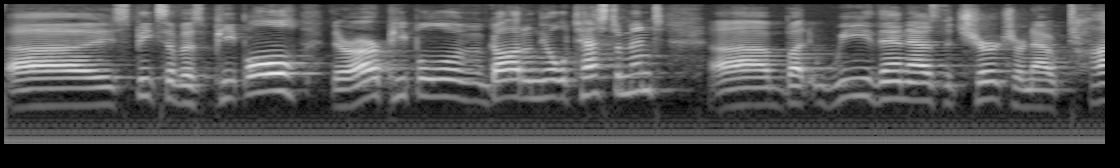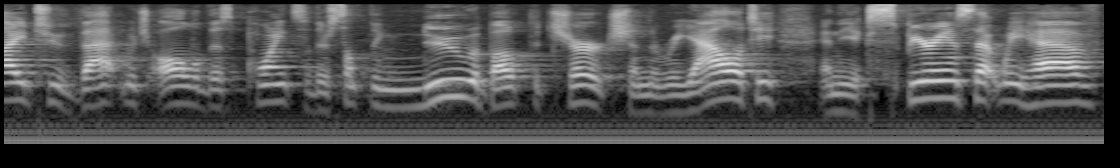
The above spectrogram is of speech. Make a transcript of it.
Uh, speaks of his people. There are people of God in the Old Testament, uh, but we then, as the church, are now tied to that which all of this points. So there's something new about the church and the reality and the experience that we have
